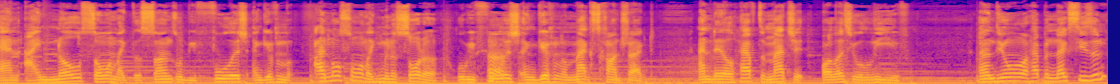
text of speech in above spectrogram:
And I know someone like the Suns will be foolish and give him. I know someone like Minnesota will be foolish and give him a max contract, and they'll have to match it, or else he'll leave. And do you know what happened next season?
